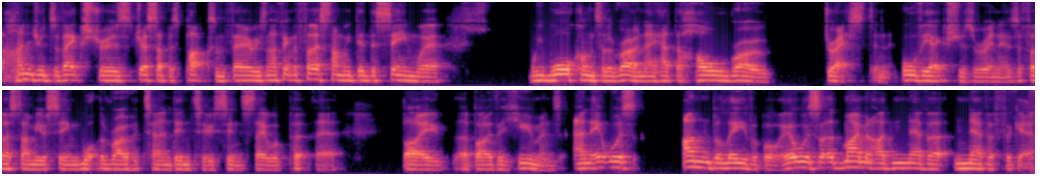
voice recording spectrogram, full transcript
hundreds of extras dressed up as pucks and fairies. And I think the first time we did the scene where we walk onto the row and they had the whole row dressed and all the extras were in it. It was the first time you were seeing what the row had turned into since they were put there by uh, by the humans, and it was unbelievable. It was a moment I'd never never forget.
